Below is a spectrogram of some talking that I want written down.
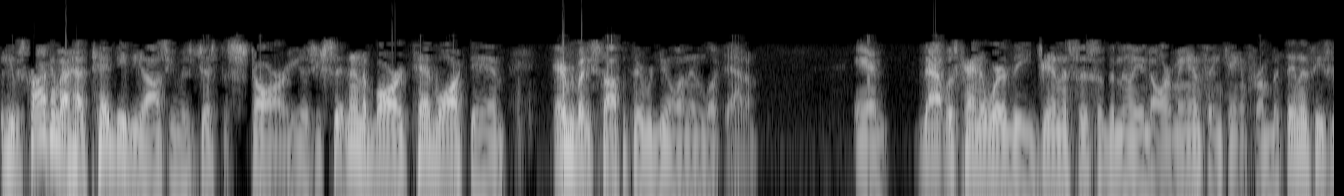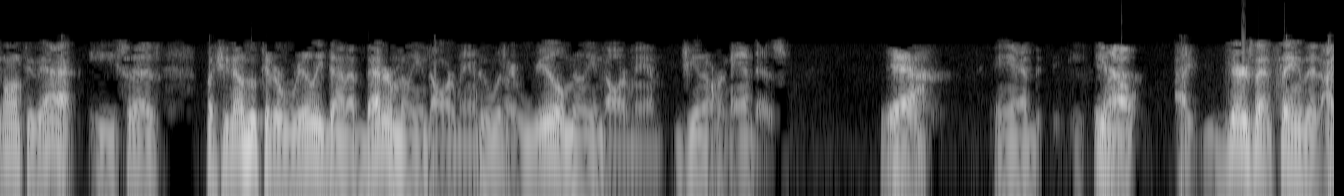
he was talking about how Ted DiBiase was just a star. He goes, "You're sitting in a bar. Ted walked in. Everybody stopped what they were doing and looked at him." And that was kind of where the genesis of the Million Dollar Man thing came from. But then as he's going through that, he says, but you know who could have really done a better million dollar man, who was a real million dollar man? Gino Hernandez. Yeah. And, you Yeah. know, I, there's that thing that I,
